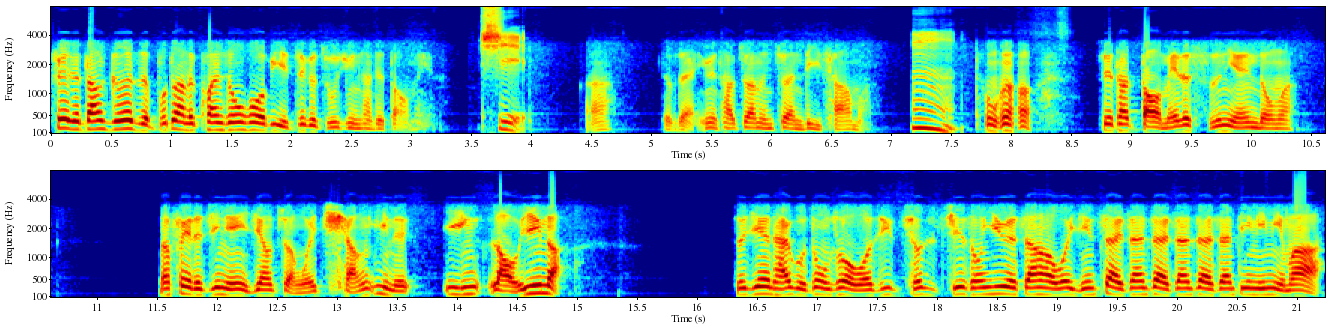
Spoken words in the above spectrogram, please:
废了当鸽子，不断的宽松货币，这个族群它就倒霉了。是。啊，对不对？因为它专门赚利差嘛。嗯。懂吗？所以它倒霉了十年，你懂吗？那废的今年已经要转为强硬的鹰老鹰了。所以今天台股重挫，我其实其实从一月三号我已经再三再三再三叮咛你嘛，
